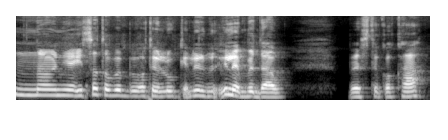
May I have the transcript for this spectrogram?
No nie. I co to by było tej luki? Ile, by dał bez tego K?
